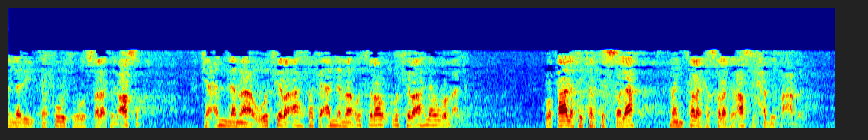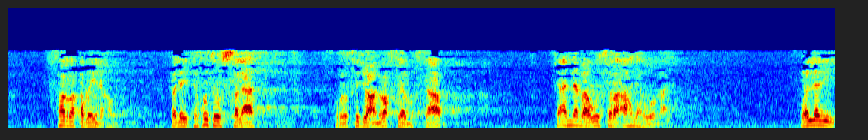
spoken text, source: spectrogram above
الذي تفوته صلاة العصر كأنما وتر فكأنما وتر وتر أهله وماله. وقال في ترك الصلاة من ترك صلاة العصر حبط عمله. فرق بينهم. فالذي تفوته الصلاة ويخرج عن وقتها المختار كأنما وتر أهله وماله. والذي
